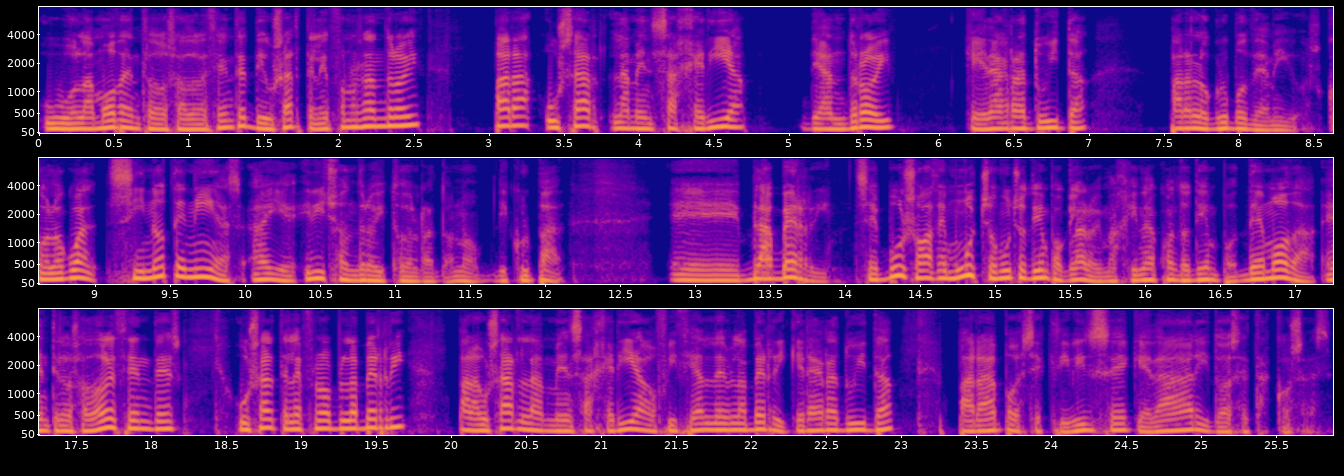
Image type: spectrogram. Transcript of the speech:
hubo la moda entre los adolescentes de usar teléfonos Android para usar la mensajería de Android, que era gratuita, para los grupos de amigos. Con lo cual, si no tenías, ay, he dicho Android todo el rato, no, disculpad. Eh, BlackBerry se puso hace mucho, mucho tiempo, claro, imaginad cuánto tiempo, de moda entre los adolescentes usar teléfonos BlackBerry para usar la mensajería oficial de BlackBerry, que era gratuita, para pues escribirse, quedar y todas estas cosas.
